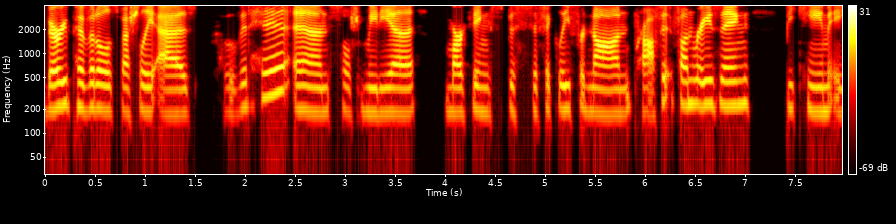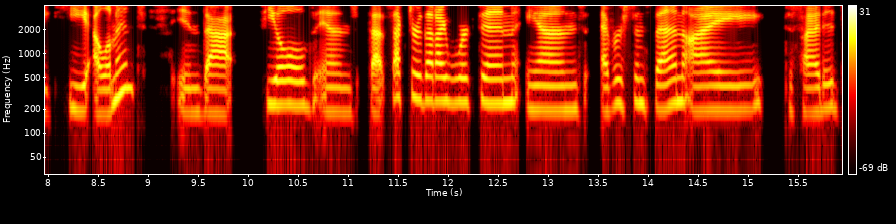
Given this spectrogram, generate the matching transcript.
very pivotal, especially as COVID hit and social media marketing specifically for nonprofit fundraising became a key element in that field and that sector that I worked in. And ever since then, I decided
